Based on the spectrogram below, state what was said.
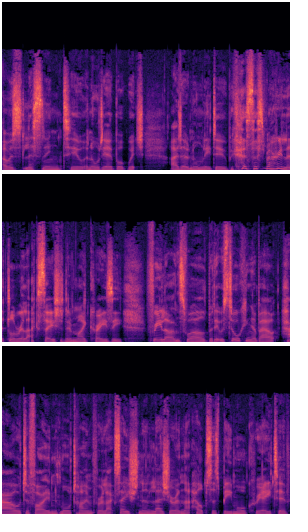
I was listening to an audiobook, which I don't normally do because there's very little relaxation in my crazy freelance world. But it was talking about how to find more time for relaxation and leisure, and that helps us be more creative.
